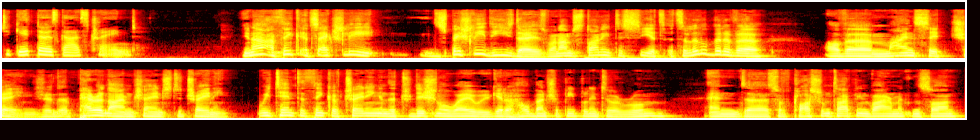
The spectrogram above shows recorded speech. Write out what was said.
to get those guys trained? You know, I think it's actually, especially these days when I'm starting to see it, it's a little bit of a, of a mindset change and a paradigm change to training. We tend to think of training in the traditional way where we get a whole bunch of people into a room and uh, sort of classroom type environment and so on.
